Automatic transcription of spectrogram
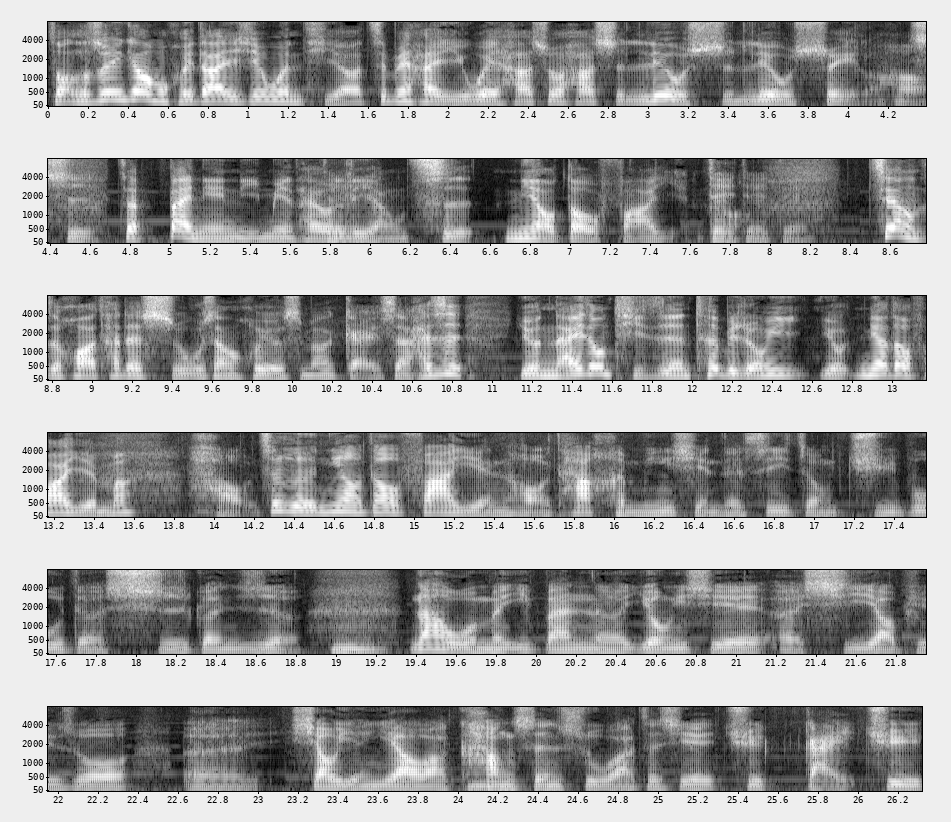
老中医跟我们回答一些问题啊。这边还有一位，他说他是六十六岁了哈，是在半年里面他有两次尿道发炎。对对对。这样子的话，它在食物上会有什么样的改善？还是有哪一种体质人特别容易有尿道发炎吗？好，这个尿道发炎哈，它很明显的是一种局部的湿跟热。嗯，那我们一般呢用一些呃西药，比如说呃消炎药啊、抗生素啊这些去改去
